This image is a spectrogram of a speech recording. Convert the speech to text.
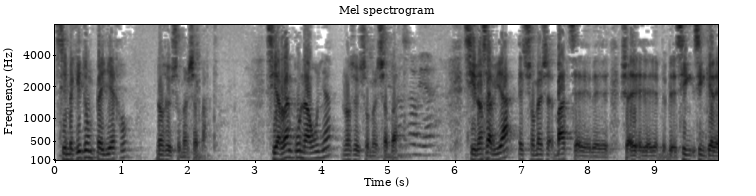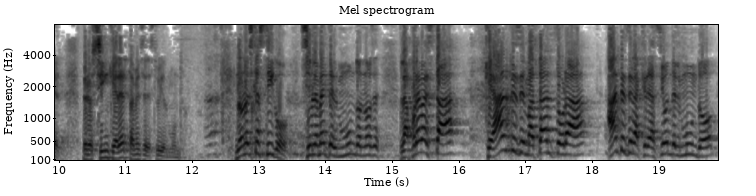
Si me quito un pellejo, no soy Shomer Shabbat. Si arranco una uña, no soy Shomer Shabbat. Si no sabía, es Shomer Shabbat eh, eh, eh, sin, sin querer. Pero sin querer también se destruye el mundo. No, no es castigo. Simplemente el mundo no se... La prueba está que antes de Matan Torah, antes de la creación del mundo,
